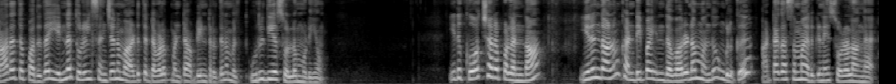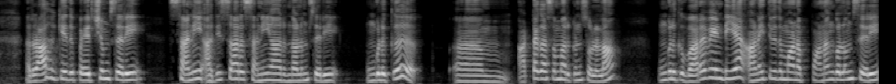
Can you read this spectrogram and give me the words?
ஜாதத்தை பார்த்து தான் என்ன தொழில் செஞ்சால் நம்ம அடுத்த டெவலப்மெண்ட் அப்படின்றத நம்ம உறுதியாக சொல்ல முடியும். இது கோச்சார பலன் தான். இருந்தாலும் கண்டிப்பாக இந்த வருடம் வந்து உங்களுக்கு அட்டகாசமாக இருக்குன்னே சொல்லலாங்க. ராகுகேது பயிற்சியும் சரி சனி அதிசார சனியாக இருந்தாலும் சரி உங்களுக்கு அட்டகாசமாக இருக்குன்னு சொல்லலாம். உங்களுக்கு வர வேண்டிய அனைத்து விதமான பணங்களும் சரி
